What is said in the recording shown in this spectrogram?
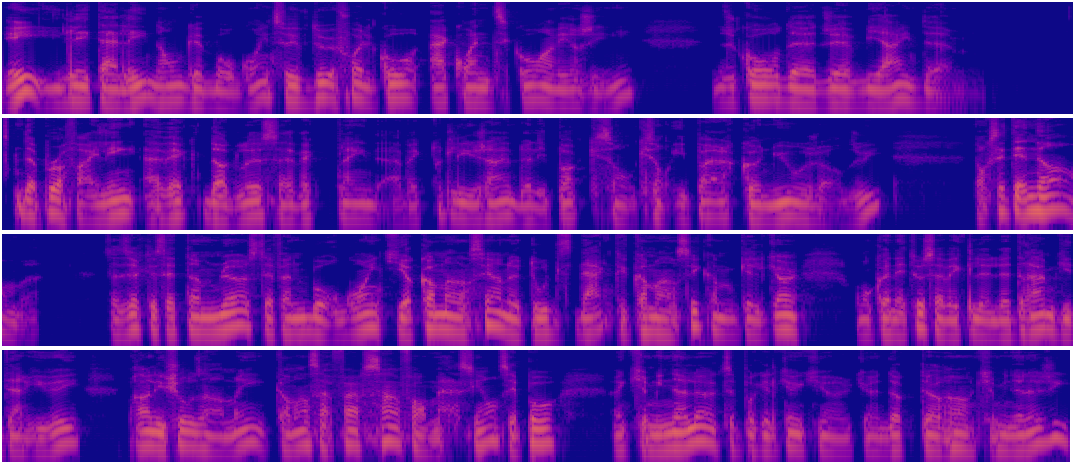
Et il est allé, donc, Beaugoin, suivre deux fois le cours à Quantico en Virginie, du cours du FBI de, profiling avec Douglas, avec plein, avec tous les gens de l'époque qui sont hyper connus aujourd'hui. Donc, c'est énorme. C'est-à-dire que cet homme-là, Stéphane Bourgoin, qui a commencé en autodidacte, a commencé comme quelqu'un, on connaît tous avec le, drame qui est arrivé, prend les choses en main, commence à faire sans formation. C'est pas un criminologue, c'est pas quelqu'un qui, qui, a un doctorat en criminologie.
